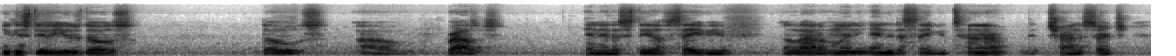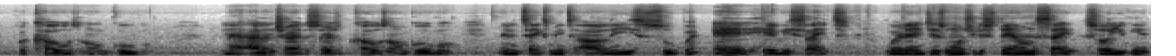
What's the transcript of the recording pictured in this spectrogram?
you can still use those those um, browsers, and it'll still save you a lot of money, and it'll save you time trying to search for codes on Google. Now I done tried to search codes on Google and it takes me to all these super ad heavy sites where they just want you to stay on the site so you can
